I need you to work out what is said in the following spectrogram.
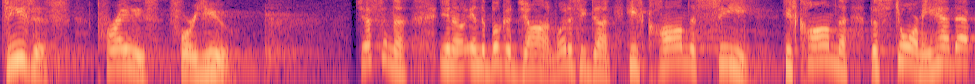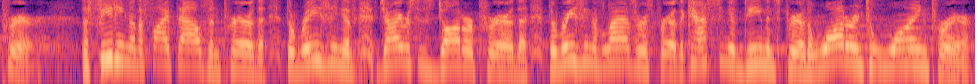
Jesus prays for you. Just in the, you know, in the book of John, what has he done? He's calmed the sea. He's calmed the, the storm. He had that prayer the feeding of the 5,000 prayer, the, the raising of Jairus' daughter prayer, the, the raising of Lazarus prayer, the casting of demons prayer, the water into wine prayer.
